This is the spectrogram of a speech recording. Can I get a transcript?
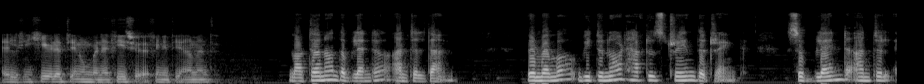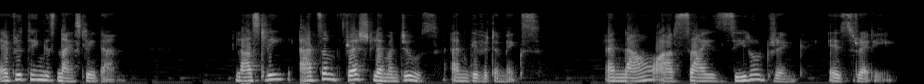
el jengibre tiene un beneficio definitivamente. Now turn on the blender until done. Remember, we do not have to strain the drink, so blend until everything is nicely done. Lastly, add some fresh lemon juice and give it a mix. And now our size 0 drink is ready.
